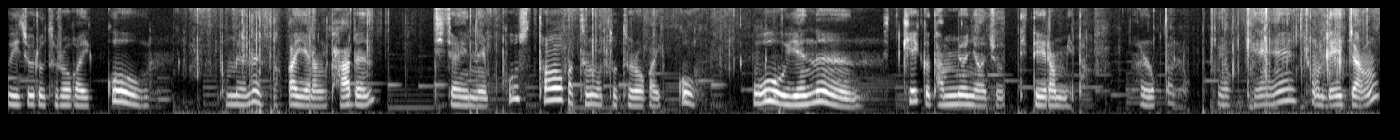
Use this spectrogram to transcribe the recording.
위주로 들어가 있고 보면은 아까 얘랑 다른 디자인의 포스터 같은 것도 들어가 있고 오 얘는 케이크 단면이 아주 디테일합니다. 알록달록 이렇게 총 4장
